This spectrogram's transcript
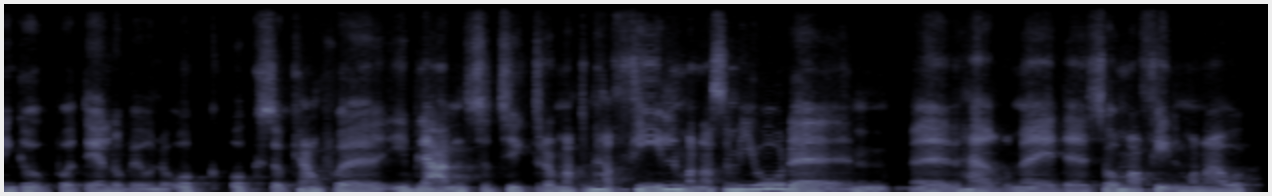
en grupp på ett äldreboende och också kanske ibland så tyckte de att de här filmerna som vi gjorde mm, här med sommarfilmerna och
